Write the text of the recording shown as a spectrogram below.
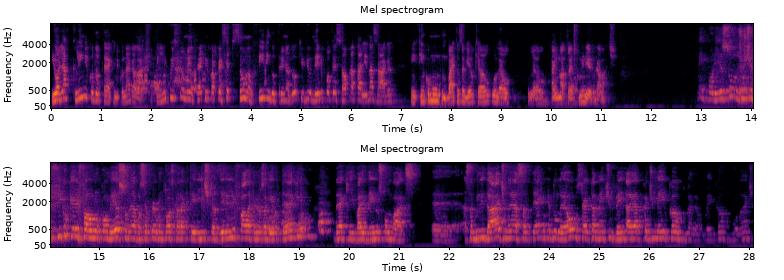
E o olhar clínico do técnico, né, Galati? Tem muito isso também. O técnico, a percepção, né? o feeling do treinador que viu nele o potencial para estar tá ali na zaga. Enfim, como um baita zagueiro que é o Léo, o Léo aí no Atlético Mineiro, Galati. Bem, por isso, justifica o que ele falou no começo, né? Você perguntou as características dele, ele fala que ele é um zagueiro técnico, né? Que vai bem nos combates é, essa habilidade, né, essa técnica do Léo certamente vem da época de meio campo, né, Léo? Meio campo, volante,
